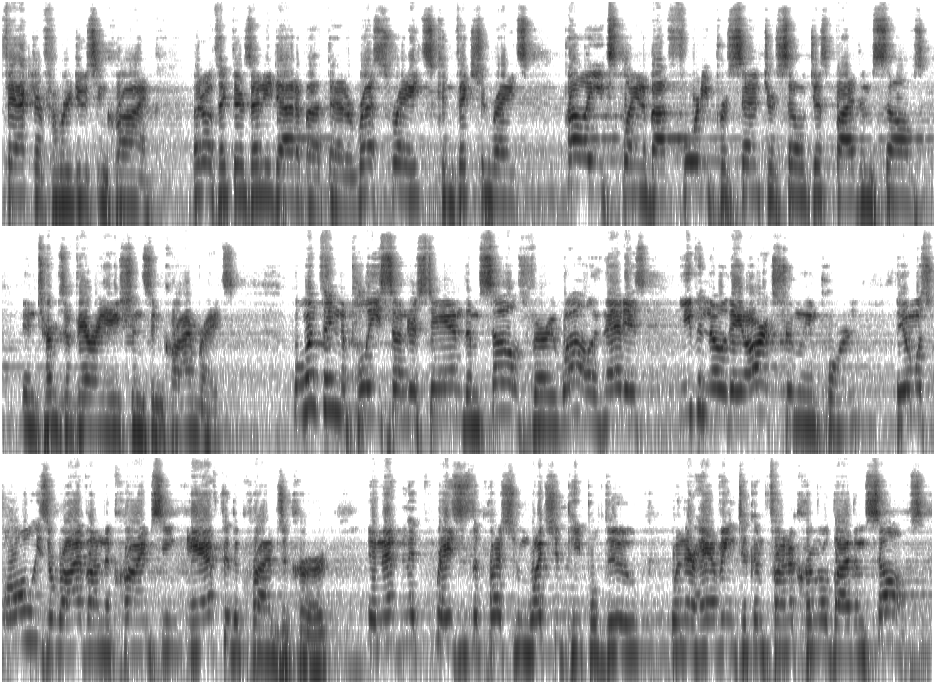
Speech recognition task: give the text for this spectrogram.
factor for reducing crime. I don't think there's any doubt about that. Arrest rates, conviction rates probably explain about 40% or so just by themselves in terms of variations in crime rates. But one thing the police understand themselves very well, and that is even though they are extremely important, they almost always arrive on the crime scene after the crimes occurred. And that raises the question what should people do when they're having to confront a criminal by themselves?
